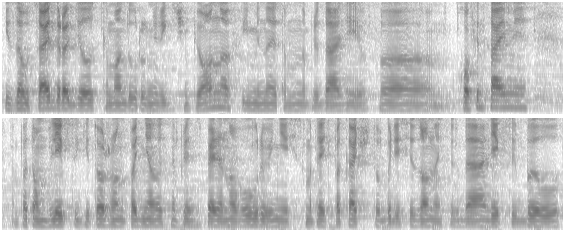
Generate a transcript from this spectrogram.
из аутсайдера делать команду уровня Лиги Чемпионов. Именно это мы наблюдали в э, Хофенхайме. Потом в Лейпциге тоже он поднял их на принципиально новый уровень. Если смотреть по качеству, были сезоны, когда Лейпциг был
